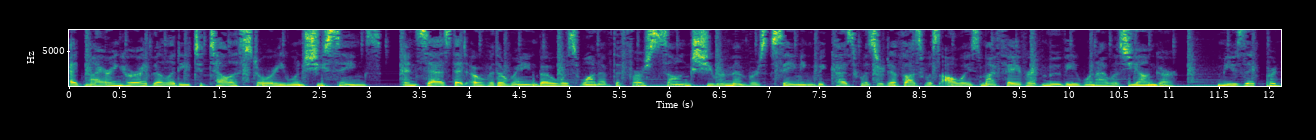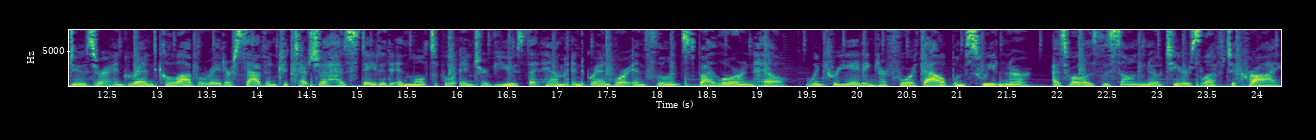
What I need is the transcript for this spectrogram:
admiring her ability to tell a story when she sings, and says that Over the Rainbow was one of the first songs she remembers singing because Wizard of Oz was always my favorite movie when I was younger. Music producer and Grande collaborator Savan Kotecha has stated in multiple interviews that him and Grande were influenced by Lauryn Hill, when creating her fourth album Sweetener, as well as the song No Tears Left to Cry.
